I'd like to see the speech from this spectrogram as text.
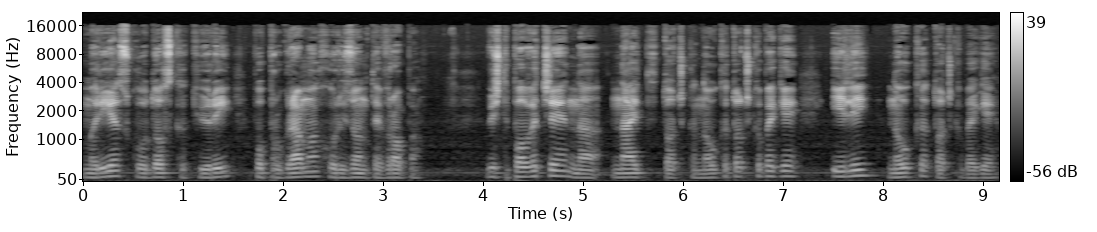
Мария Склодовска-Кюри по програма Хоризонт Европа. Вижте повече на night.nauka.bg или nauka.bg.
